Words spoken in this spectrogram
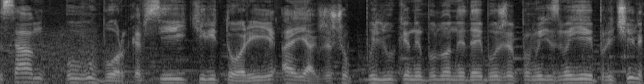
сам уборка всієї території. А як же, щоб пилюки не було, не дай Боже, з моєї причини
